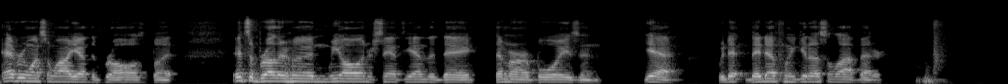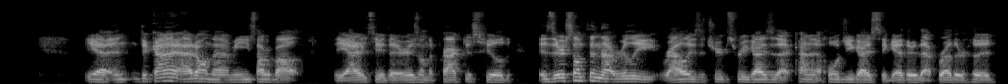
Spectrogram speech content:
every once in a while, you have the brawls, but it's a brotherhood, and we all understand at the end of the day, them are our boys, and yeah, we de- they definitely get us a lot better. Yeah, and to kind of add on that, I mean, you talk about the attitude there is on the practice field. Is there something that really rallies the troops for you guys that kind of holds you guys together, that brotherhood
